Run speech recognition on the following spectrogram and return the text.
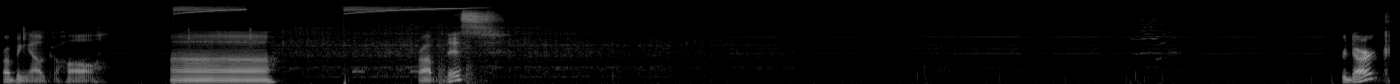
Rubbing alcohol. Uh, drop this. Dark.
